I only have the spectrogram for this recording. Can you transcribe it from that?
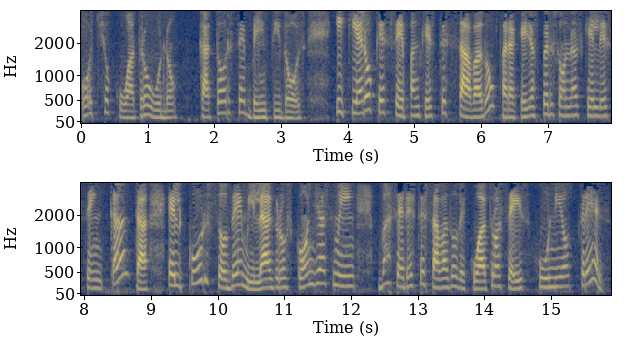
841 1422. Y quiero que sepan que este sábado, para aquellas personas que les encanta el curso de milagros con Yasmín, va a ser este sábado de 4 a 6, junio 3.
